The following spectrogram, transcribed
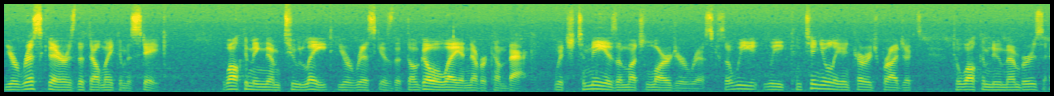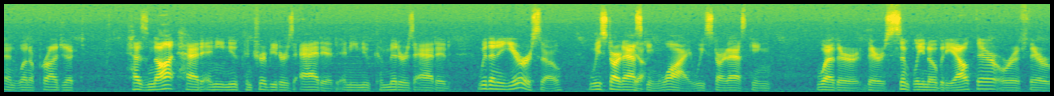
your risk there is that they'll make a mistake welcoming them too late, your risk is that they'll go away and never come back, which to me is a much larger risk. So we, we continually encourage projects to welcome new members, and when a project has not had any new contributors added, any new committers added within a year or so, we start asking yeah. why. We start asking whether there's simply nobody out there or if they're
